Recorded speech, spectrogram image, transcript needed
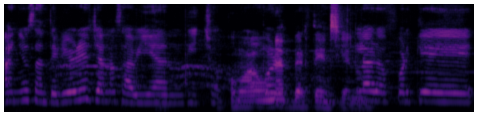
años anteriores ya nos habían dicho. como una Por- advertencia, ¿no? Claro, porque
